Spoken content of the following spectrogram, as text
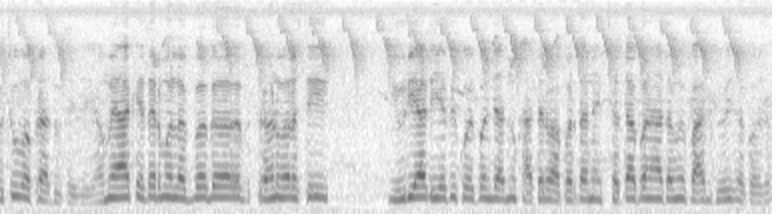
ઓછું વપરાતું થઈ જાય. અમે આ ખેતરમાં લગભગ ત્રણ વર્ષથી યુરિયા ડીએપી કોઈ પણ જાતનું ખાતર વાપરતા નહીં. છતાં પણ આ તમે પાક જોઈ શકો છો.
